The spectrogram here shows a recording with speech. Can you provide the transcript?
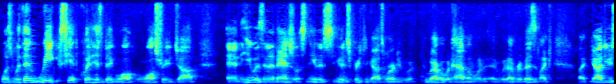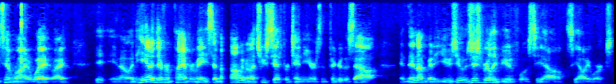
was within weeks, he had quit his big Wall, Wall Street job and he was an evangelist and he was he was preaching God's word. Whoever would have him would, would ever visit. Like like God used him right away, right? It, you know, and he had a different plan for me. He said, no, I'm going to let you sit for 10 years and figure this out. And then I'm going to use you. It was just really beautiful to see how, see how he works.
